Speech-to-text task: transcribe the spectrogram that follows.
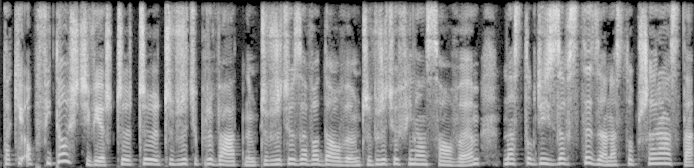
takiej obfitości, wiesz, czy, czy, czy w życiu prywatnym, czy w życiu zawodowym, czy w życiu finansowym. Nas to gdzieś zawstydza, nas to przerasta.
